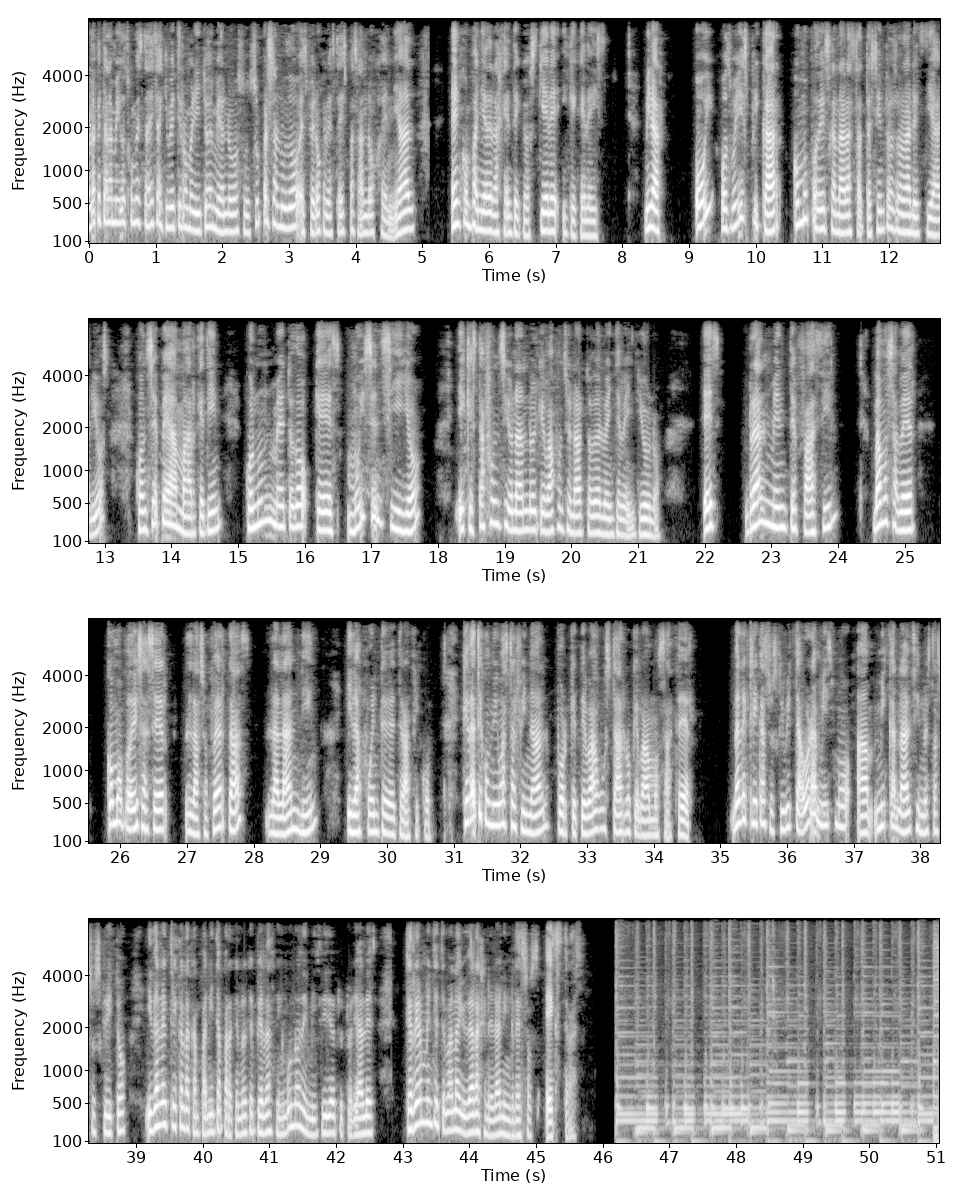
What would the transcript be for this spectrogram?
Hola, ¿qué tal amigos? ¿Cómo estáis? Aquí Betty Romerito enviándoos un súper saludo. Espero que le estéis pasando genial en compañía de la gente que os quiere y que queréis. Mirar, hoy os voy a explicar cómo podéis ganar hasta 300 dólares diarios con CPA Marketing con un método que es muy sencillo y que está funcionando y que va a funcionar todo el 2021. Es realmente fácil. Vamos a ver cómo podéis hacer las ofertas, la landing, y la fuente de tráfico. Quédate conmigo hasta el final porque te va a gustar lo que vamos a hacer. Dale clic a suscribirte ahora mismo a mi canal si no estás suscrito y dale clic a la campanita para que no te pierdas ninguno de mis videotutoriales que realmente te van a ayudar a generar ingresos extras.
